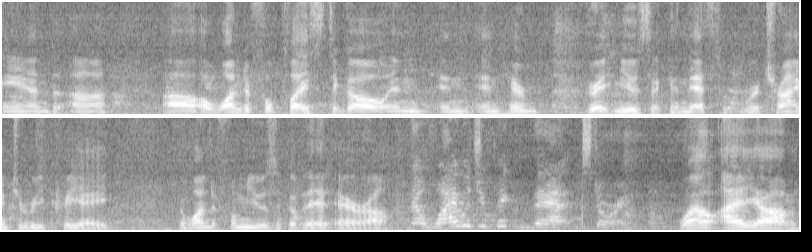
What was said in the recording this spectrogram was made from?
and uh, a wonderful place to go and, and, and hear great music. And that's what we're trying to recreate, the wonderful music of that era. Now, why would you pick that story? Well, I, um,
